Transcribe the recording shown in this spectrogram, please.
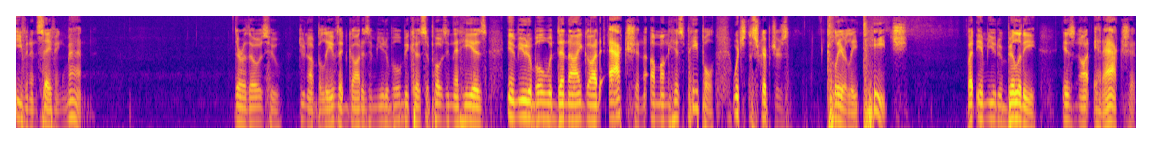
even in saving men. There are those who do not believe that God is immutable because supposing that he is immutable would deny God action among his people, which the scriptures clearly teach. But immutability is not inaction.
